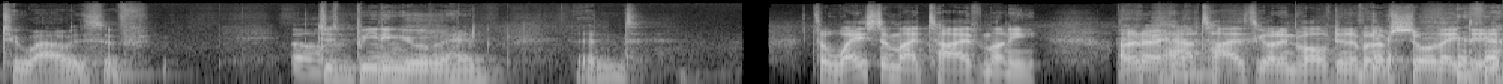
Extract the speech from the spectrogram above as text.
two hours of Oh, just beating you over the head. And It's a waste of my tithe money. I don't know how tithes got involved in it, but I'm sure they did.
